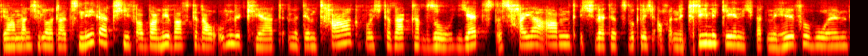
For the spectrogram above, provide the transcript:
ja manche Leute als negativ, aber bei mir war es genau umgekehrt. Mit dem Tag, wo ich gesagt habe, so jetzt ist Feierabend, ich werde jetzt wirklich auch in eine Klinik gehen, ich werde mir Hilfe holen.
